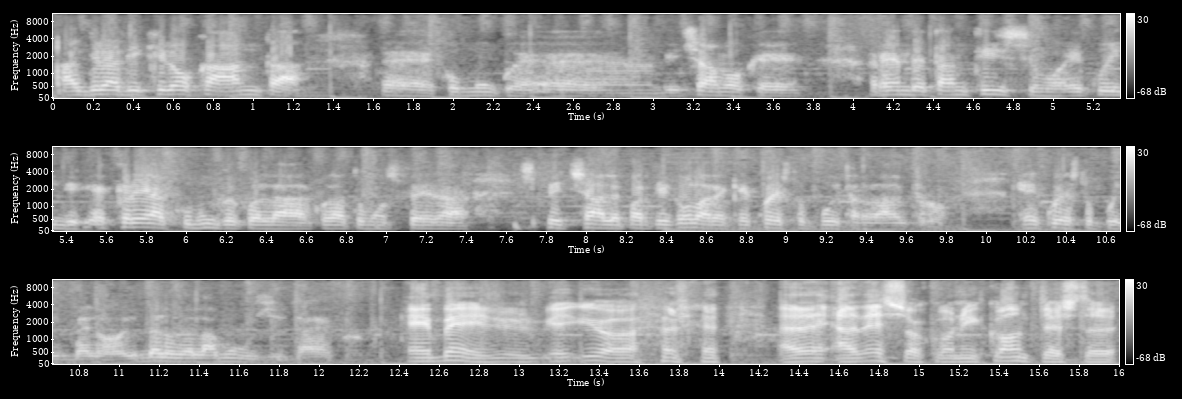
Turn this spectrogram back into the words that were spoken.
al di, là di chi lo canta, eh, comunque eh, diciamo che rende tantissimo e quindi e crea comunque quella, quell'atmosfera speciale, particolare, che è questo poi tra l'altro, è questo poi il bello, il bello della musica. Ecco. E eh beh, io adesso con i contest...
